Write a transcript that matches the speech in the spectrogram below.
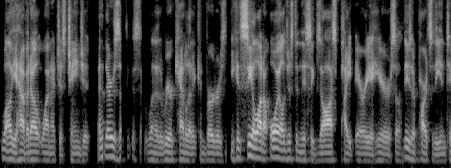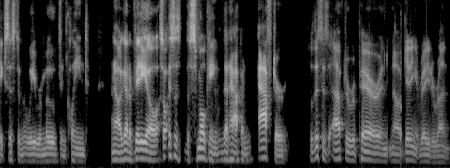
while you have it out, why not just change it? And there's one of the rear catalytic converters. You can see a lot of oil just in this exhaust pipe area here. So these are parts of the intake system that we removed and cleaned. Now I got a video. So this is the smoking that happened after. So this is after repair and now getting it ready to run.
